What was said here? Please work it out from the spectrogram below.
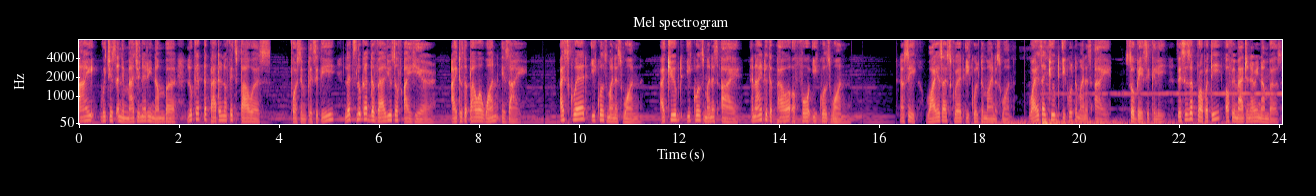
i, which is an imaginary number, look at the pattern of its powers. For simplicity, let's look at the values of i here. i to the power 1 is i. i squared equals minus 1. i cubed equals minus i. And i to the power of 4 equals 1. Now see, why is i squared equal to minus 1? Why is i cubed equal to minus i? So basically, this is a property of imaginary numbers.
